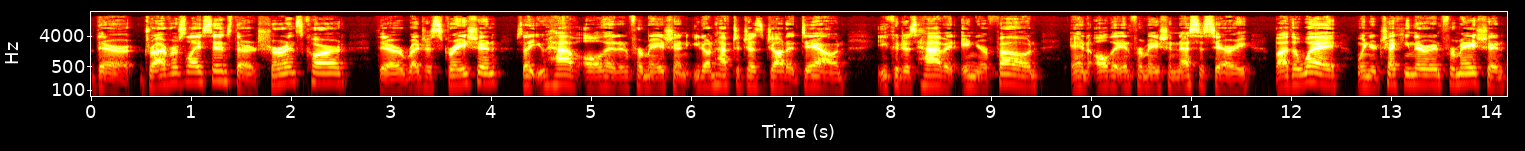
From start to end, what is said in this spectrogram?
their driver's license, their insurance card, their registration, so that you have all that information. You don't have to just jot it down. You could just have it in your phone and all the information necessary. By the way, when you're checking their information,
